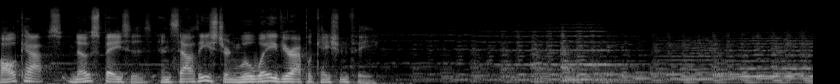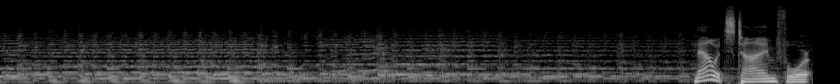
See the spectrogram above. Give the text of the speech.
all caps, no spaces, and Southeastern will waive your application fee. Now it's time for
